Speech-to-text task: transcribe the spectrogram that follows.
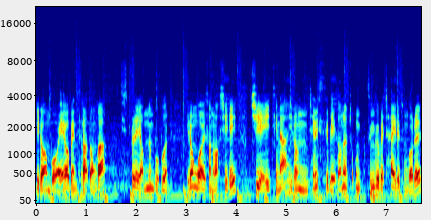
이런 뭐 에어벤트라던가 디스플레이 없는 부분 이런 거에서는 확실히 G8나 이런 제네시스에 비해서는 조금 등급의 차이를 둔 거를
